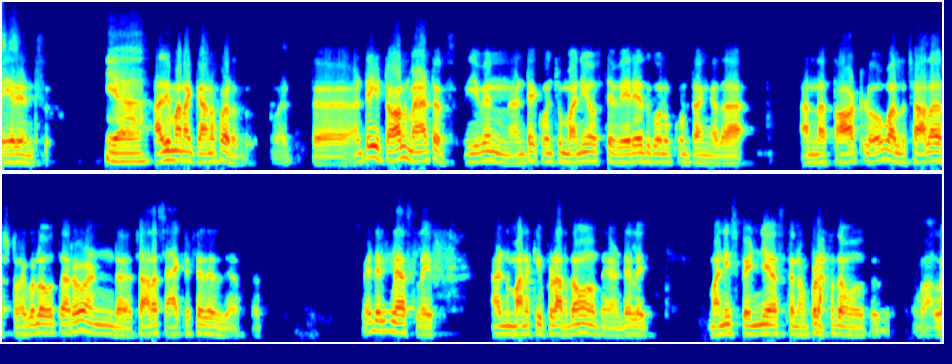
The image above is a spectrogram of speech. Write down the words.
పేరెంట్స్ అది మనకు కనపడదు. బట్ అంటే ఇట్ ఆల్ మ్యాటర్స్. ఈవెన్ అంటే కొంచెం మనీ వస్తే వేరేది కొనుక్కుంటాం కదా అన్న థాట్లో వాళ్ళు చాలా స్ట్రగుల్ అవుతారు అండ్ చాలా సాక్రిఫైసెస్ చేస్తారు. మిడిల్ క్లాస్ లైఫ్ అండ్ మనకి ఇప్పుడు అర్థం అవుతాయి అంటే లైక్ మనీ స్పెండ్ చేస్తున్నప్పుడు అర్థం అవుతుంది వాళ్ళ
